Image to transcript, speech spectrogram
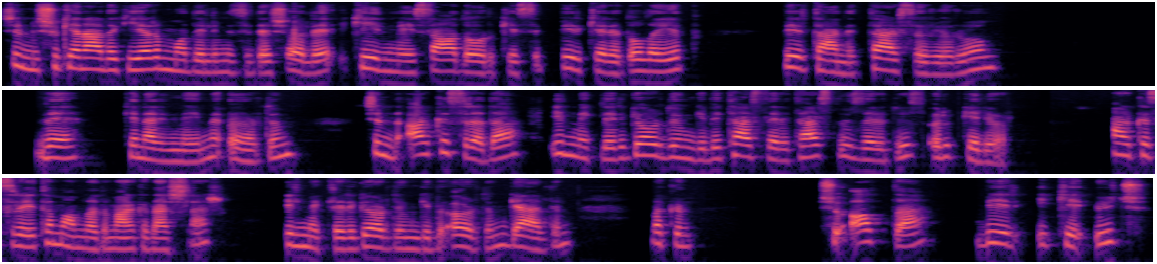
Şimdi şu kenardaki yarım modelimizi de şöyle iki ilmeği sağa doğru kesip bir kere dolayıp bir tane ters örüyorum ve kenar ilmeğimi ördüm. Şimdi arka sırada ilmekleri gördüğüm gibi tersleri ters düzleri düz örüp geliyorum. Arka sırayı tamamladım arkadaşlar. İlmekleri gördüğüm gibi ördüm geldim. Bakın şu altta 1, 2, 3,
